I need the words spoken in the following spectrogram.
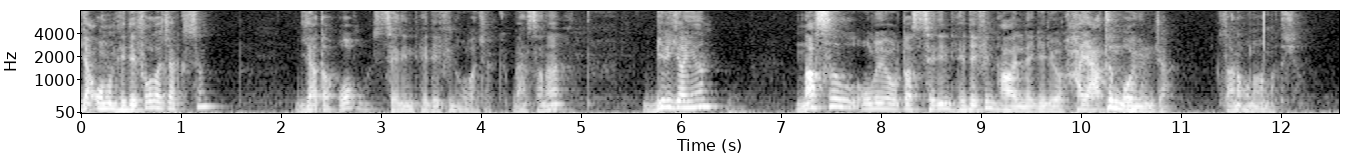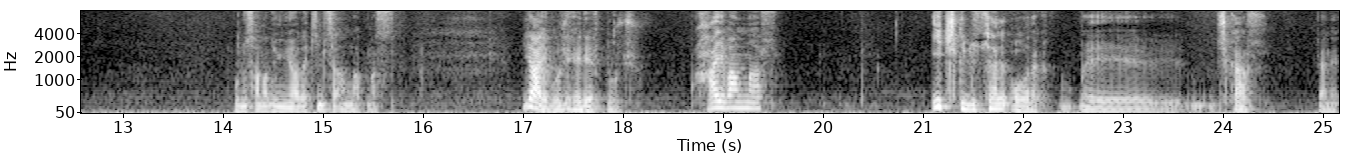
ya onun hedefi olacaksın ya da o senin hedefin olacak. Ben sana bir yayın nasıl oluyor da senin hedefin haline geliyor hayatın boyunca sana onu anlatacağım. Bunu sana dünyada kimse anlatmaz. Yay burcu hedef burcu. Hayvanlar içgüdüsel olarak eee, çıkar. Yani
